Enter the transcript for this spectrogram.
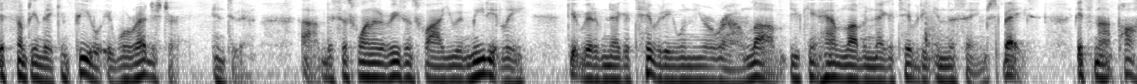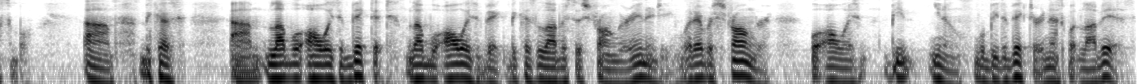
It's something they can feel, it will register into them. Um, this is one of the reasons why you immediately get rid of negativity when you're around love. You can't have love and negativity in the same space. It's not possible um, because um, love will always evict it. Love will always evict because love is the stronger energy. Whatever's stronger will always be, you know, will be the victor, and that's what love is.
